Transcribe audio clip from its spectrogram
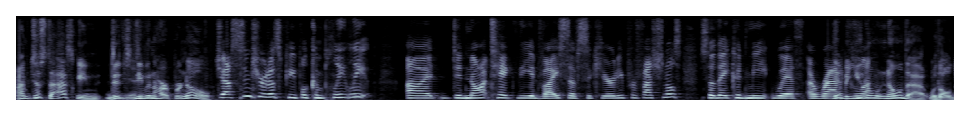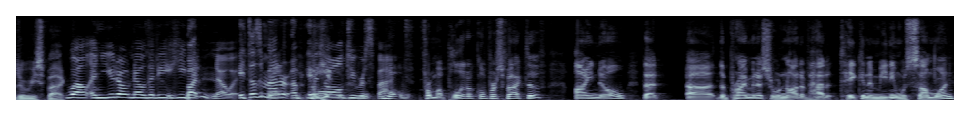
I'm just asking. Did Stephen Harper know? Justin Trudeau's people completely uh, did not take the advice of security professionals so they could meet with a radical. Yeah, but you don't know that. With all due respect. Well, and you don't know that he, he But didn't know it. it doesn't matter. Well, uh, with if- all due respect. Well, from a political perspective, I know that uh, the prime minister would not have had taken a meeting with someone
